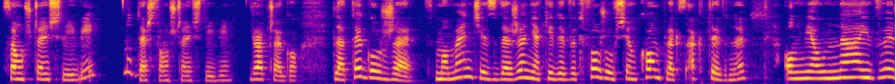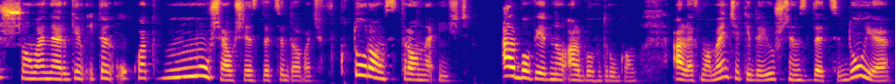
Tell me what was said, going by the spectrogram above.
Są szczęśliwi? No też są szczęśliwi. Dlaczego? Dlatego, że w momencie zderzenia, kiedy wytworzył się kompleks aktywny, on miał najwyższą energię i ten układ musiał się zdecydować, w którą stronę iść. Albo w jedną, albo w drugą. Ale w momencie, kiedy już się zdecyduje,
